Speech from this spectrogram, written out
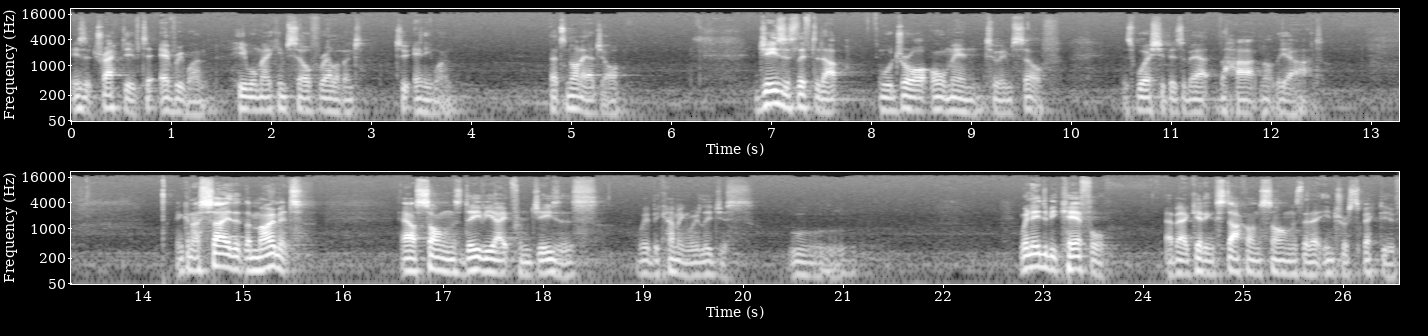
is attractive to everyone. He will make himself relevant to anyone. That's not our job. Jesus lifted up will draw all men to himself. His worship is about the heart, not the art. And can I say that the moment our songs deviate from Jesus, we're becoming religious. Ooh. We need to be careful about getting stuck on songs that are introspective,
